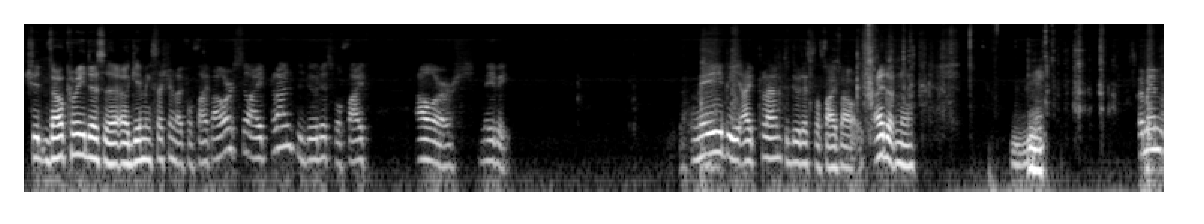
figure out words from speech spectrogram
Should Valkyrae does a, a gaming session like for five hours? So I plan to do this for five hours, maybe. Maybe I plan to do this for five hours. I don't know. Hmm. I mean,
